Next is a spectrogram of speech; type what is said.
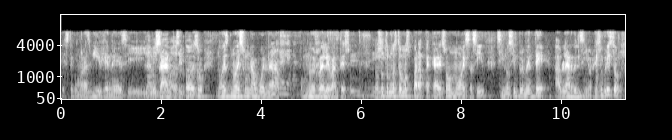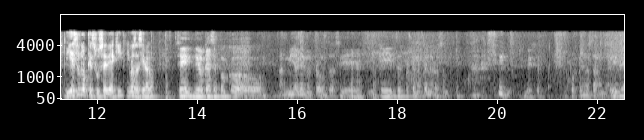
este como las vírgenes y los santos y todo eso. No es, no es una buena... No es relevante, eso. Nosotros no estamos para atacar eso, no es así, sino simplemente hablar del Señor Jesucristo. Y eso es lo que sucede aquí. ¿Ibas a decir algo? Sí, digo que hace poco a mí alguien me preguntó así, ¿y entonces por qué no están en? Dije, porque no están en la Biblia.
